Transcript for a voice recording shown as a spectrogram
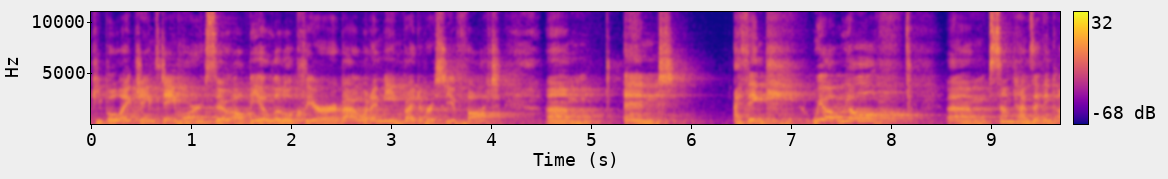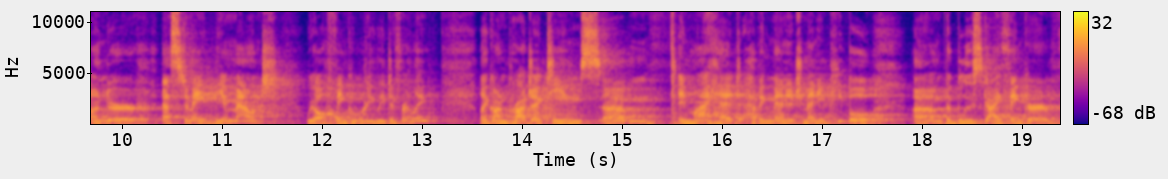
people like James Damore, so I'll be a little clearer about what I mean by diversity of thought. Um, and I think we all, we all um, sometimes I think underestimate the amount we all think really differently. Like on project teams, um, in my head, having managed many people, um, the blue sky thinker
